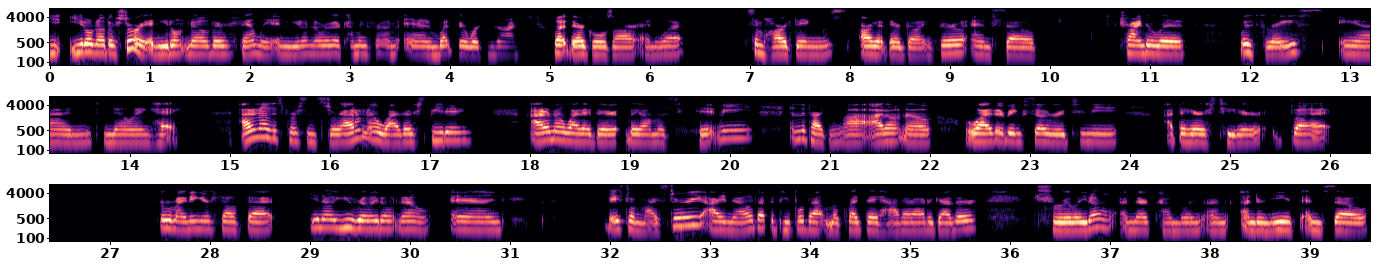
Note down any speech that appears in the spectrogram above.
you, you don't know their story and you don't know their family and you don't know where they're coming from and what they're working on, what their goals are, and what some hard things are that they're going through. And so trying to live with grace and knowing, hey, I don't know this person's story. I don't know why they're speeding. I don't know why they bear, they almost hit me in the parking lot. I don't know why they're being so rude to me at the Harris Teeter, but reminding yourself that you know, you really don't know. And based on my story, I know that the people that look like they have it all together truly don't, and they're crumbling un- underneath. And so,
